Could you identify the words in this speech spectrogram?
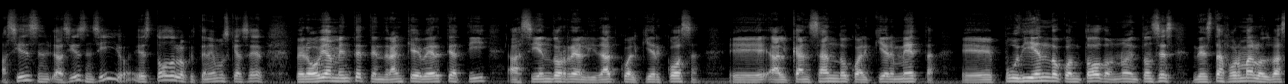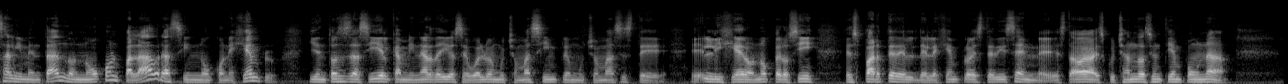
Así de, así sencillo, es todo lo que tenemos que hacer. Pero obviamente tendrán que verte a ti haciendo realidad cualquier cosa, eh, alcanzando cualquier meta, eh, pudiendo con todo, ¿no? Entonces, de esta forma los vas alimentando, no con palabras, sino con ejemplo. Y entonces así el caminar de ellos se vuelve mucho más simple, mucho más este, eh, ligero, ¿no? Pero sí, es parte del, del ejemplo este. Dicen, estaba escuchando hace un tiempo una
